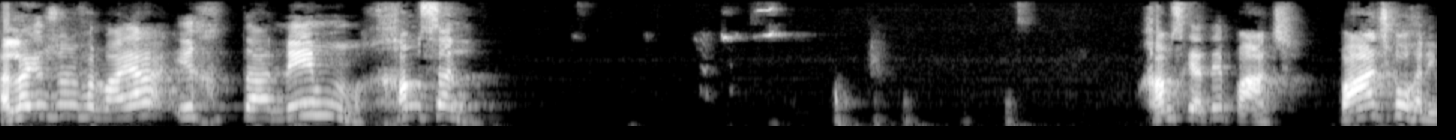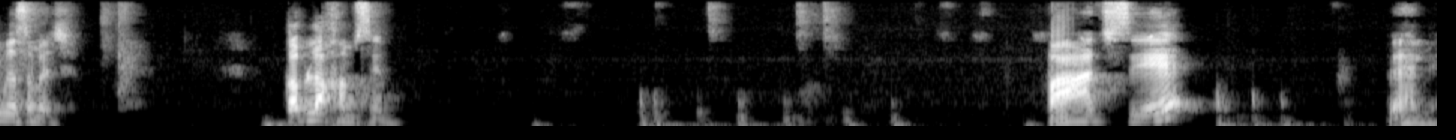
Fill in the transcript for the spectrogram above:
اللہ کے نے فرمایا، اختنم خمسن خمس کہتے ہیں پانچ۔ پانچ کو غنیمت سمجھ۔ قبلہ خمسن۔ پانچ سے پہلے۔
